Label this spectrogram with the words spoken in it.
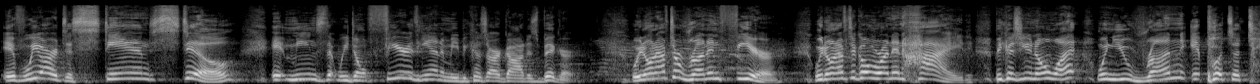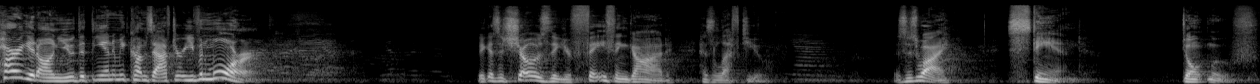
If we are to stand still, it means that we don't fear the enemy because our God is bigger. We don't have to run in fear. We don't have to go run and hide. Because you know what? When you run, it puts a target on you that the enemy comes after even more. Because it shows that your faith in God has left you. This is why stand, don't move.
